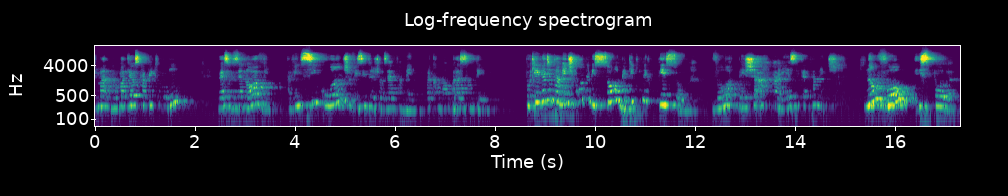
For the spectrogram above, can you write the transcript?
no Mateus capítulo 1, verso 19, a 25, o anjo visita José também, para acalmar o coração dele. Porque imediatamente, quando ele soube, o que, que ele pensou? Vou deixar Maria secretamente. Não vou expô-la.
